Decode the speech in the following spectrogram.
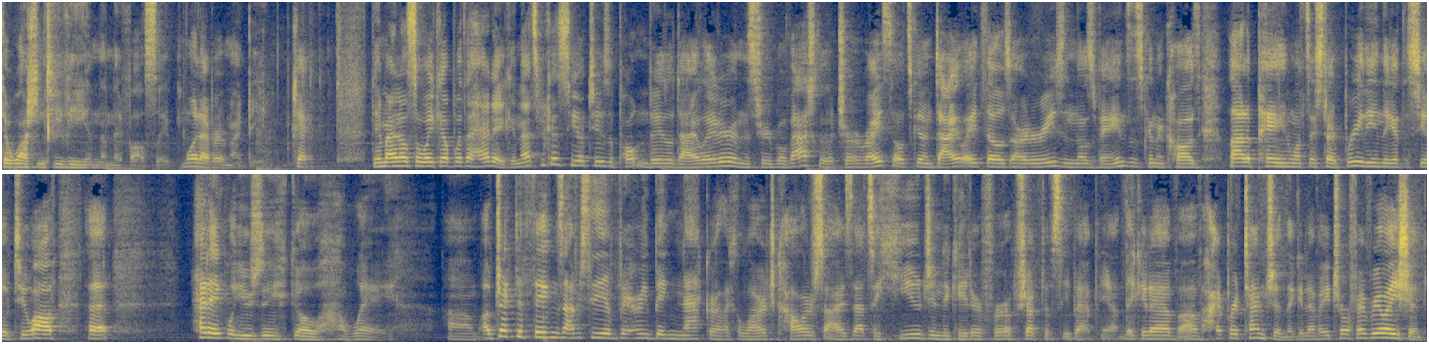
they're watching TV and then they fall asleep. Whatever it might be. Okay. They might also wake up with a headache, and that's because CO2 is a potent vasodilator in the cerebral vasculature, right? So it's going to dilate those arteries and those veins. It's going to cause a lot of pain once they start breathing. They get the CO2 off. That headache will usually go away. Um, objective things, obviously, a very big neck or like a large collar size. That's a huge indicator for obstructive sleep apnea. They could have uh, hypertension. They could have atrial fibrillation.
